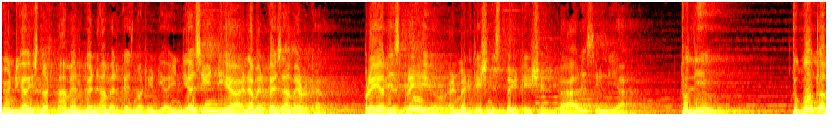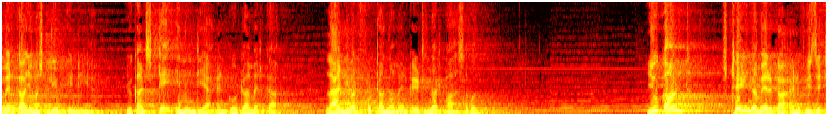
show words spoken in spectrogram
India is not America, and America is not India. India is India, and America is America. Prayer is prayer, and meditation is meditation. Where is India? To live, to go to America, you must leave India. You can't stay in India and go to America land your foot on America. It is not possible. You can't stay in America and visit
